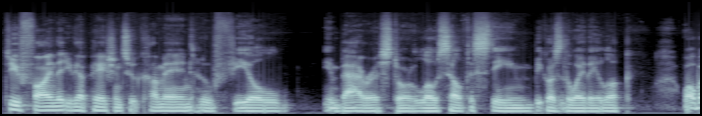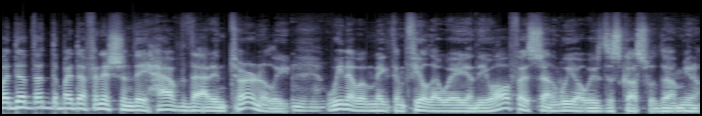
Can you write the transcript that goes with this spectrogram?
Do you find that you have patients who come in who feel embarrassed or low self esteem because of the way they look? Well, by, de- de- by definition, they have that internally. We never make them feel that way in the office, and we always discuss with them, you know,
